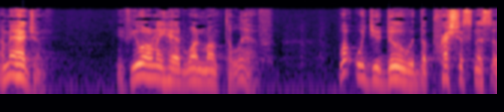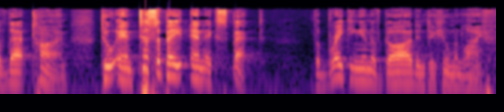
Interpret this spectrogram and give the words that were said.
Imagine if you only had one month to live. What would you do with the preciousness of that time to anticipate and expect the breaking in of God into human life.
